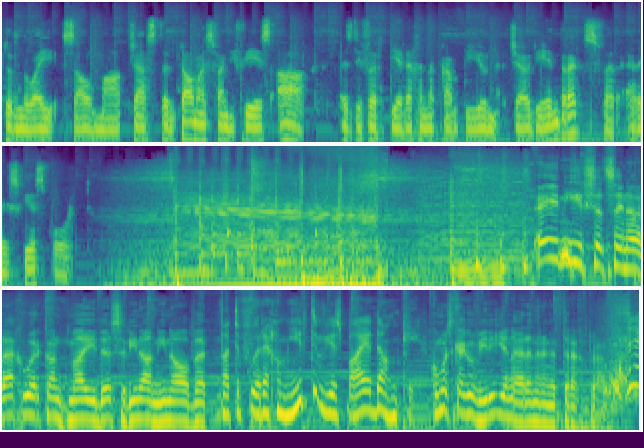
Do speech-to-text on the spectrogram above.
toernooi sal maak. Justin Thomas van die FSA is die verdedigende kampioen Jody Hendricks vir RSG Sport. En hier sit sy nou reg oorkant my, dis Rina Ninaber. Wat 'n voorreg om hier te wees. Baie dankie. Kom ons kyk hoe hierdie een herinneringe terugbring.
